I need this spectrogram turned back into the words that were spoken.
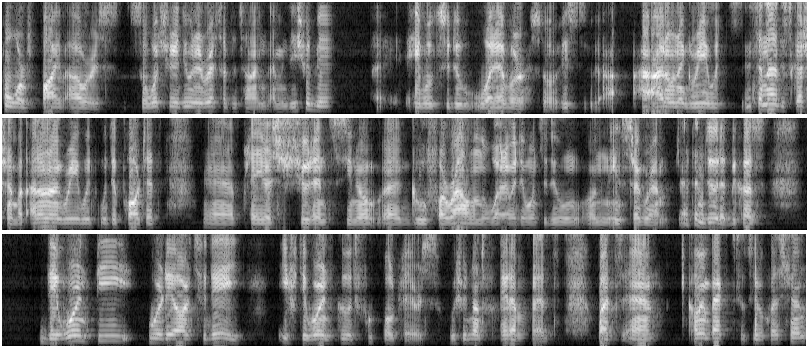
four or five hours. So what should they do in the rest of the time? I mean, they should be able to do whatever. So it's I, I don't agree with it's another discussion, but I don't agree with, with the part that uh, players shouldn't you know uh, goof around or whatever they want to do on Instagram. Let them do that because they wouldn't be where they are today if they weren't good football players. We should not forget about that. But uh, coming back to, to your question,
